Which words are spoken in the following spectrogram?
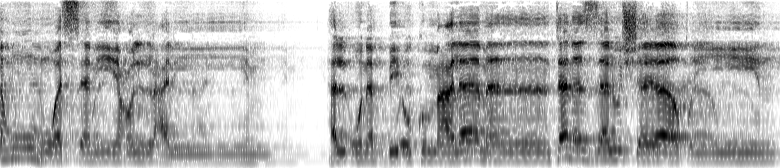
إنه هو السميع العليم. هل أنبئكم على من تنزل الشياطين؟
